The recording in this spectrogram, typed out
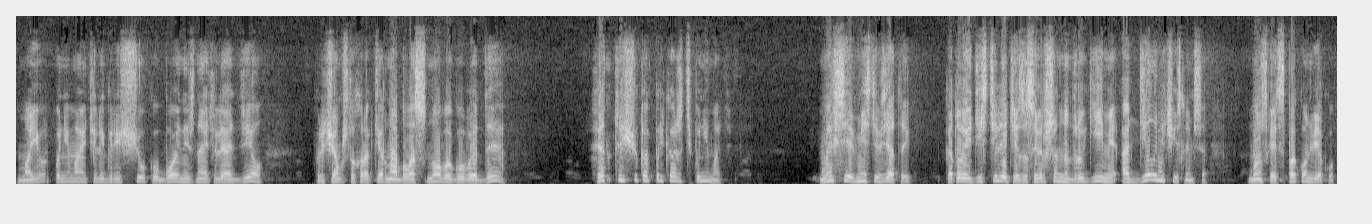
«Майор, понимаете ли, Грищук, убойный, знаете ли, отдел, причем, что характерно, областного ГУВД. Это еще как прикажете понимать? Мы все вместе взятые, которые десятилетия за совершенно другими отделами числимся, можно сказать, спокон веку,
